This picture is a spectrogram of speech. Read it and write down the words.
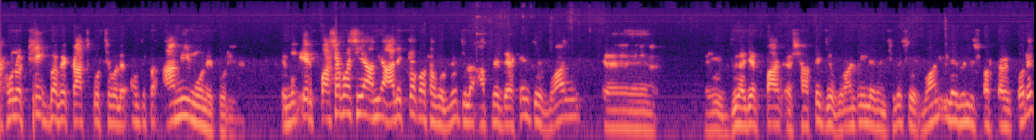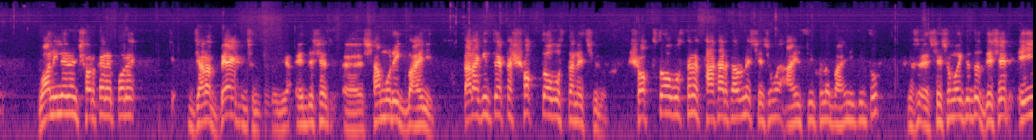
এখনও ঠিকভাবে কাজ করছে বলে অন্তত আমি মনে করি না। এবং এর পাশাপাশি আমি আরেকটা কথা বলব, যেটা আপনি দেখেন যে ওয়ান দুই হাজার পাঁচ সাতে যে ওয়ান ইলেভেন ছিল, সেই ওয়ান ইলেভেন সরকারের পরে, ওয়ান ইলেভেন সরকারের পরে যারা ব্যাগ এদেশের সামরিক বাহিনী, তারা কিন্তু একটা শক্ত অবস্থানে ছিল। শক্ত অবস্থানে থাকার কারণে সে সময় আইন শৃঙ্খলা বাহিনী কিন্তু, সে সময় কিন্তু দেশের এই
